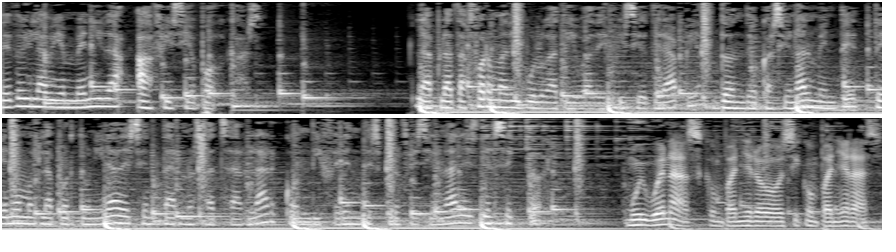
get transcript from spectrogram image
Te doy la bienvenida a Fisiopodcast, la plataforma divulgativa de fisioterapia donde ocasionalmente tenemos la oportunidad de sentarnos a charlar con diferentes profesionales del sector. Muy buenas compañeros y compañeras.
